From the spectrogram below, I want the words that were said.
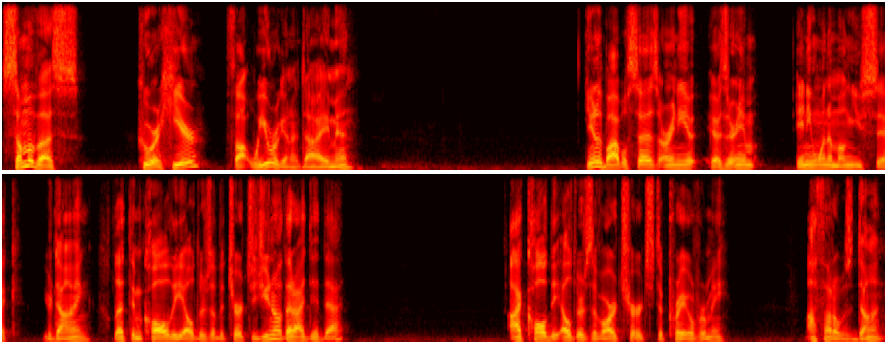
Some of us who are here thought we were going to die. Amen. You know the Bible says, "Are any is there any, anyone among you sick? You're dying. Let them call the elders of the church." Did you know that I did that? I called the elders of our church to pray over me. I thought it was done.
